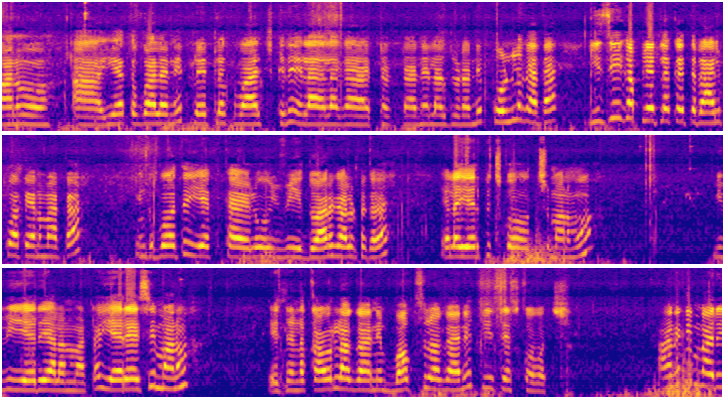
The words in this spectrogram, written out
మనం ఆ ఈత గోలని ప్లేట్లోకి వాల్చుకుని ఇలా ఇలాగా అట్ట అని ఇలా చూడండి. పండ్లు కదా ఈజీగా ప్లేట్లోకి అయితే రాలిపోతాయి అన్నమాట. ఇంక పోతే ఈతకాయలు ఇవి ద్వారకాయలు ఉంటాయి కదా ఇలా ఏర్పించుకోవచ్చు మనము. ఇవి ఏరేయాలన్నమాట. ఏరేసి మనం ఏదైనా కవర్లో కానీ బాక్స్లో కానీ తీసేసుకోవచ్చు. అందుకే మరి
